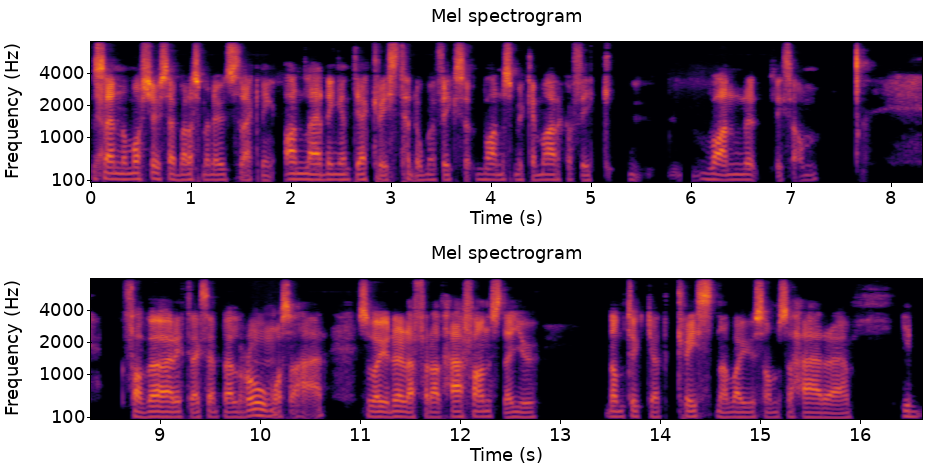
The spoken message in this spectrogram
Ja. sen då måste jag ju säga bara som en utsträckning anledningen till att kristendomen fick så, vann så mycket mark och fick vann liksom favör i till exempel Rom Mm. och så här. Så var ju det därför att här fanns det ju de tyckte att kristna var ju som så här eh, id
